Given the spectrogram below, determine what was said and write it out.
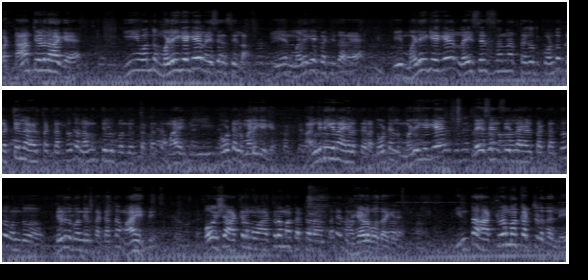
ಬಟ್ ನಾನು ತಿಳಿದ ಹಾಗೆ, ಈ ಒಂದು ಮಳಿಗೆಗೆ ಲೈಸೆನ್ಸ್ ಇಲ್ಲ. ಏನು ಮಳಿಗೆ ಕಟ್ಟಿದ್ದಾರೆ, ಈ ಮಳಿಗೆಗೆ ಲೈಸೆನ್ಸ್ ಅನ್ನ ತೆಗೆದುಕೊಂಡು ಕಟ್ಟಿಲ್ಲ ಹೇಳ್ತಕ್ಕಂಥದ್ದು ನಮ್ಗೆ ತಿಳಿದು ಬಂದಿರತಕ್ಕಂಥ ಮಾಹಿತಿ ಟೋಟಲ್ ಮಳಿಗೆಗೆ. ಅಂಗಡಿಗೆ ನಾ ಹೇಳ್ತಾ ಇಲ್ಲ ಟೋಟಲ್ ಮಳಿಗೆಗೆ ಲೈಸೆನ್ಸ್ ಇಲ್ಲ ಹೇಳ್ತಕ್ಕಂಥದ್ದು ಒಂದು ತಿಳಿದು ಬಂದಿರತಕ್ಕಂಥ ಮಾಹಿತಿ. ಬಹುಶಃ ಅಕ್ರಮ ಅಕ್ರಮ ಕಟ್ಟಡ ಅಂತಾನೆ ಇದನ್ನ ಹೇಳ್ಬೋದಾಗಿದೆ. ಇಂತಹ ಅಕ್ರಮ ಕಟ್ಟಡದಲ್ಲಿ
